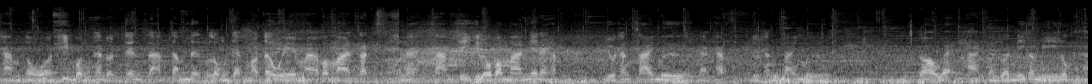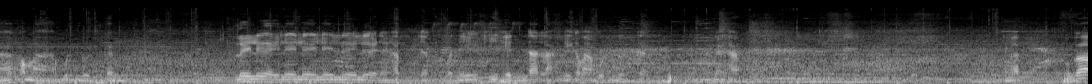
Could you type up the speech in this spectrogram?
ชามโตที่บนถนนเส้นสามสามหนึ่งลงจากมอเตอร์เวย์มาประมาณสักนะสามสี่กิโลประมาณเนี่ยนะครับ อยู่ทางซ้ายมือนะครับ อยู่ทางซ้ายมือ ก็แวะทานกันวันนี้ก็มีลูกค้าเข้ามาอุดหนุนกัน เรื่อยๆเรื่อยๆเรื่อยๆเรื่อยๆนะครับอย่างวันนี้ที่เห็นด้านหลังนี้ก็มาอุดหนุนกัน นะครับครับผมก็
